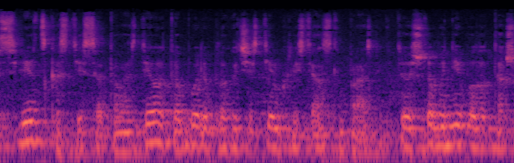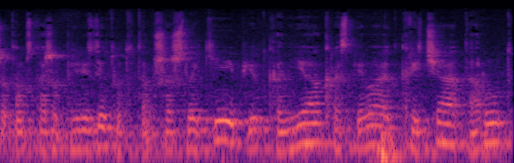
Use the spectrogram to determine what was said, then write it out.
светскости с этого, сделать это более благочестивым христианским праздник. То есть, чтобы не было так, что там, скажем, привезли кто-то там шашлыки, пьют коньяк, распевают, кричат, орут,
